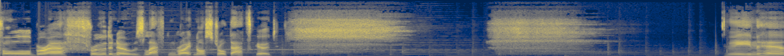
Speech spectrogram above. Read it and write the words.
Full breath through the nose, left and right nostril. That's good. Inhale.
